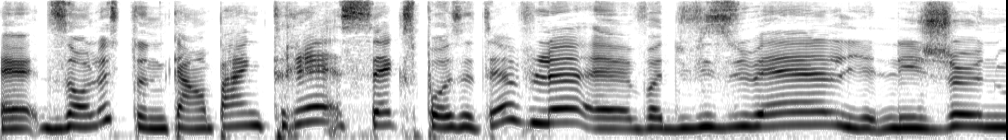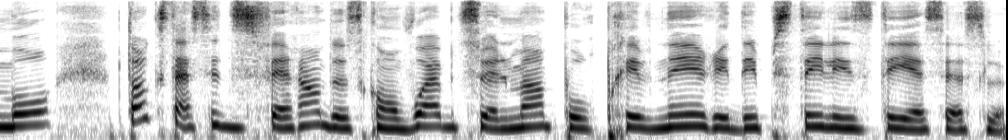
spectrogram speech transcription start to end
Euh, disons-le, c'est une campagne très sex positive. Là, euh, votre visuel, les jeux de mots. Peut-être que c'est assez différent de ce qu'on voit habituellement pour prévenir et dépister les ITSS. Là.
